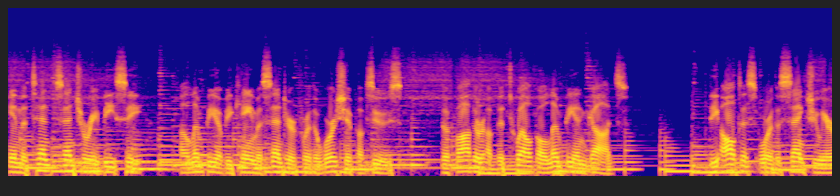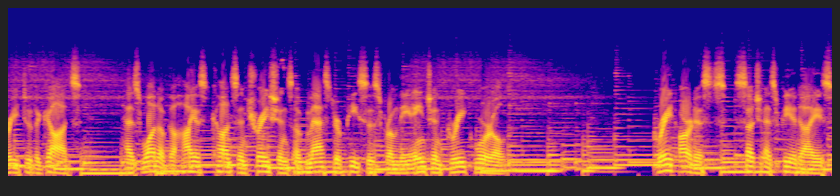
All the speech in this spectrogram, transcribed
In the 10th century BC, Olympia became a center for the worship of Zeus, the father of the twelve Olympian gods. The altar or the sanctuary to the gods, has one of the highest concentrations of masterpieces from the ancient Greek world. Great artists, such as Phidias,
